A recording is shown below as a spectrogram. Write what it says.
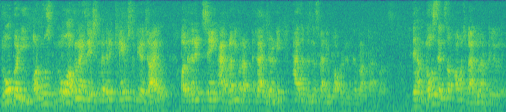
Nobody, almost no organization, whether it claims to be agile or whether it's saying I'm running on an agile journey, has a business value pocket in their run backlogs. They have no sense of how much value I'm delivering.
